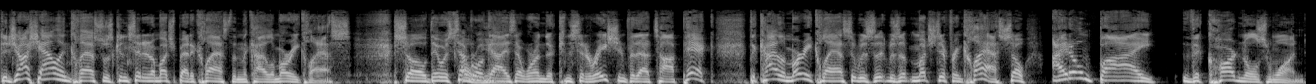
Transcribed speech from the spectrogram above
The Josh Allen class was considered a much better class than the Kyler Murray class. So there were several Oh, yeah. guys that were under consideration for that top pick. The Kyler Murray class, it was it was a much different class. So I don't buy the Cardinals won.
